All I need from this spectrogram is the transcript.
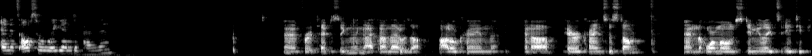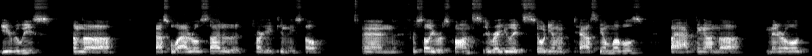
and it's also ligand dependent. And for a type of signaling, I found that it was a autocrine and a paracrine system and the hormone stimulates ATP release from the basolateral side of the target kidney cell. And for cellular response, it regulates sodium and potassium levels by acting on the mineral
